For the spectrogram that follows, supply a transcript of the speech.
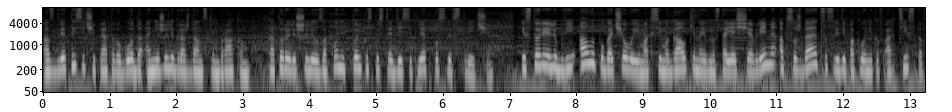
а с 2005 года они жили гражданским браком, который решили узаконить только спустя 10 лет после встречи. История любви Аллы Пугачевой и Максима Галкина и в настоящее время обсуждается среди поклонников артистов,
